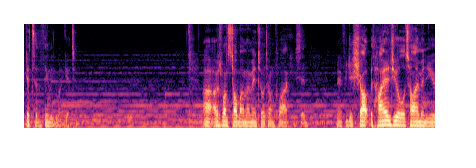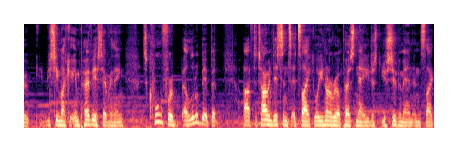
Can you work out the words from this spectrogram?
get to the thing that you want to get to? Uh, I was once told by my mentor Tom Clark. He said, you know, if you just show up with high energy all the time and you you seem like you're impervious to everything, it's cool for a, a little bit, but after time and distance, it's like, well, you're not a real person now. You're just you're Superman, and it's like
